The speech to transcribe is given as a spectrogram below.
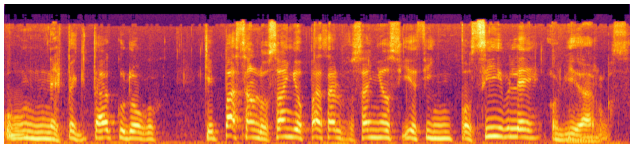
un espectáculo que pasan los años, pasan los años y es imposible olvidarlos.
